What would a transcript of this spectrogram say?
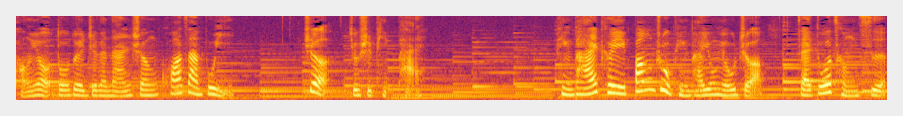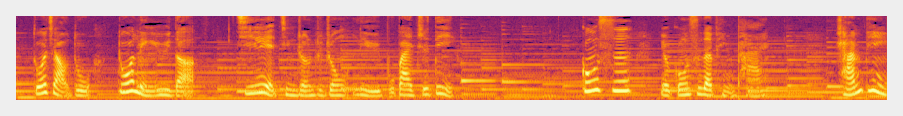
朋友都对这个男生夸赞不已，这就是品牌。品牌可以帮助品牌拥有者在多层次、多角度、多领域的激烈竞争之中立于不败之地。公司有公司的品牌，产品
